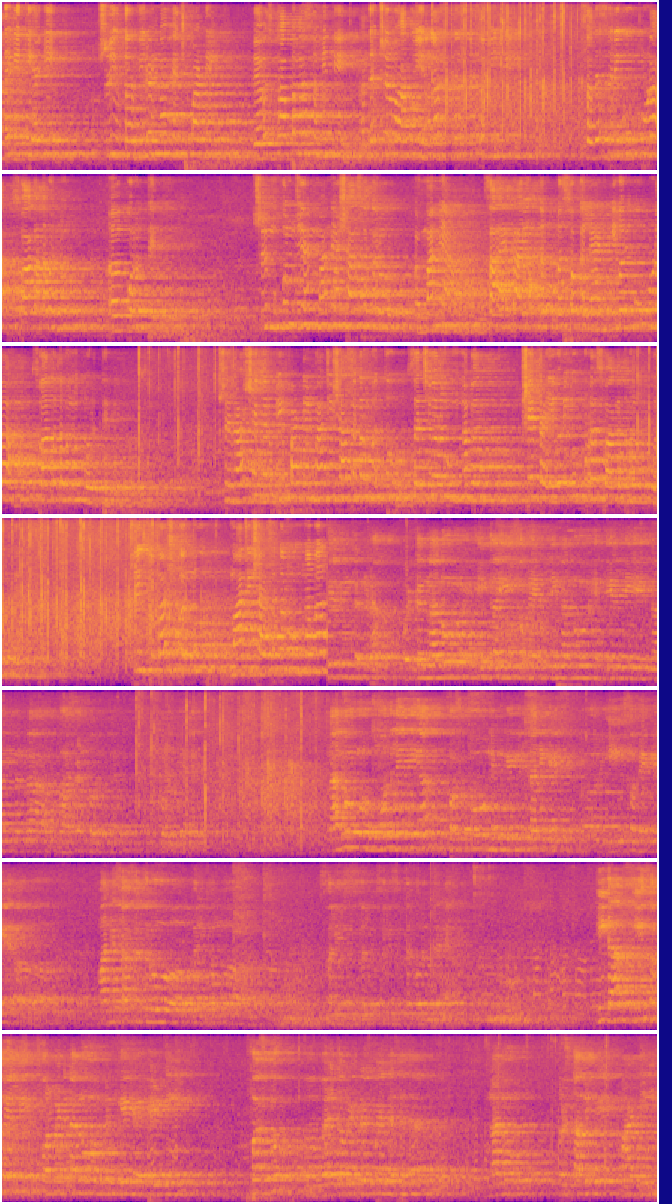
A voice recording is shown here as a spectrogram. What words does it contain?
ಅದೇ ರೀತಿಯಾಗಿ ಶ್ರೀಯುತ ವೀರಣ್ಣ ಎಚ್ ಪಾಟೀಲ್ ವ್ಯವಸ್ಥಾಪನಾ ಸಮಿತಿ ಅಧ್ಯಕ್ಷರು ಹಾಗೂ ಎಲ್ಲ ನಾನು ಈಗ ಈ ಸಮಯದಲ್ಲಿ ನಾನು ಹಿಂದಿಯಲ್ಲಿ ನಾನು ನನ್ನ ಭಾಷಣ ಕೊಡುತ್ತೇನೆ ಕೊಡುತ್ತೇನೆ ನಾನು ಮೊದಲನೆಯ ಫಸ್ಟು ನಿಮಗೆ ಎಲ್ಲರಿಗೆ ಈ ಸಭೆಗೆ ಮಾನ್ಯ ಶಾಸಕರು ವೆಲ್ಕಮ್ ಸಲ್ಲಿಸ ಸಲ್ಲಿ- ಸಲ್ಲಿಸುತ್ತಾ ಈಗ ಈ ಸಭೆಯಲ್ಲಿ ಫಾರ್ಮೆಟ್ ನಾನು ನಿಮಗೆ ಹೇಳ್ತೀನಿ ಫಸ್ಟು ವೆಲ್ಕಮ್ ಅಡ್ರೆಸ್ ಬೈ ನಾನು ಪ್ರಸ್ತಾವಿಕೆ ಮಾಡ್ತೀನಿ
